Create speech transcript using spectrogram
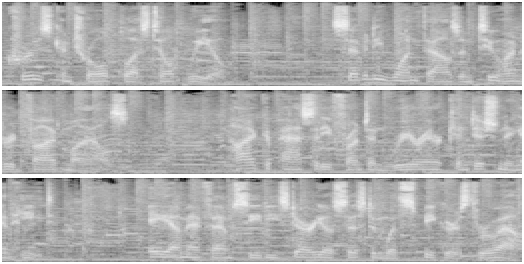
cruise control plus tilt wheel, 71,205 miles, high capacity front and rear air conditioning and heat, AM FM CD stereo system with speakers throughout,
